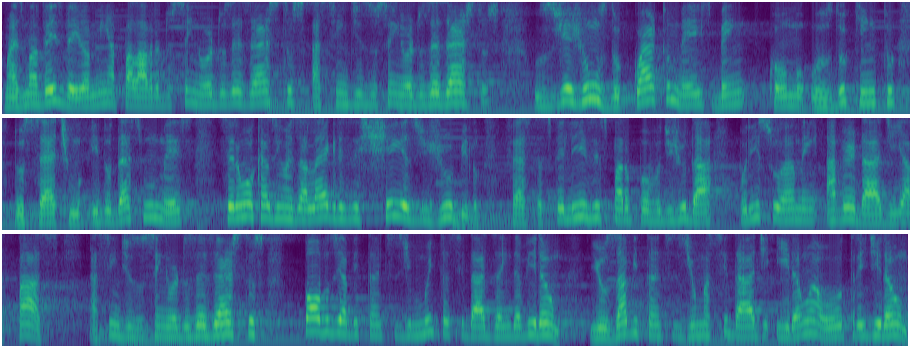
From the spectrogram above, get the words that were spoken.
Mais uma vez veio a minha palavra do Senhor dos Exércitos, assim diz o Senhor dos Exércitos: os jejuns do quarto mês, bem como os do quinto, do sétimo e do décimo mês, serão ocasiões alegres e cheias de júbilo, festas felizes para o povo de Judá, por isso amem a verdade e a paz. Assim diz o Senhor dos Exércitos: povos e habitantes de muitas cidades ainda virão, e os habitantes de uma cidade irão a outra e dirão:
